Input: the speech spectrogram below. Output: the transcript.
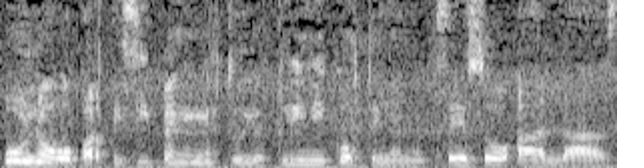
uno o participen en estudios clínicos, tengan acceso a las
